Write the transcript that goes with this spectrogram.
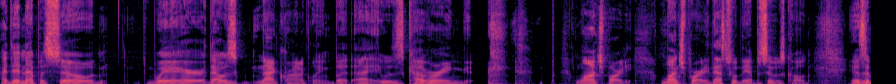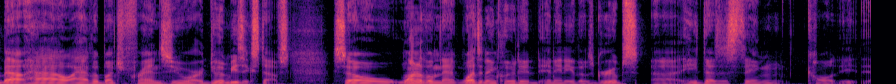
I did an episode where that was not chronicling, but I, it was covering launch party, lunch party. That's what the episode was called. It was about how I have a bunch of friends who are doing music stuffs. So one of them that wasn't included in any of those groups, uh, he does this thing called uh,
